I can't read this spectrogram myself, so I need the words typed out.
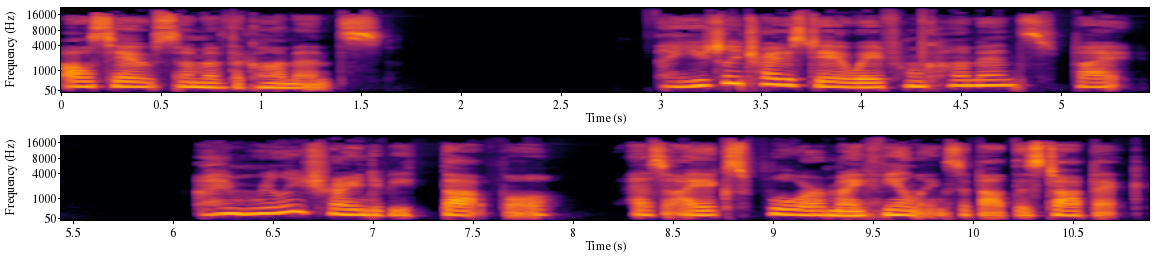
also some of the comments. I usually try to stay away from comments, but I'm really trying to be thoughtful as I explore my feelings about this topic.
